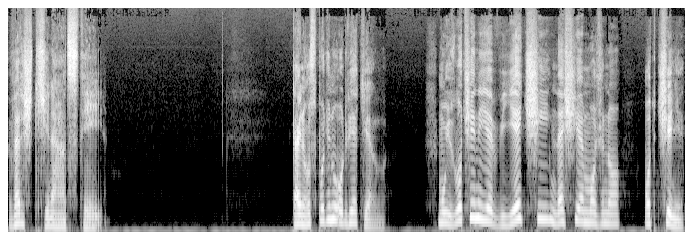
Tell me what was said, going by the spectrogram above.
verš 13. Kain hospodinu odvětil. Můj zločin je větší, než je možno odčinit.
